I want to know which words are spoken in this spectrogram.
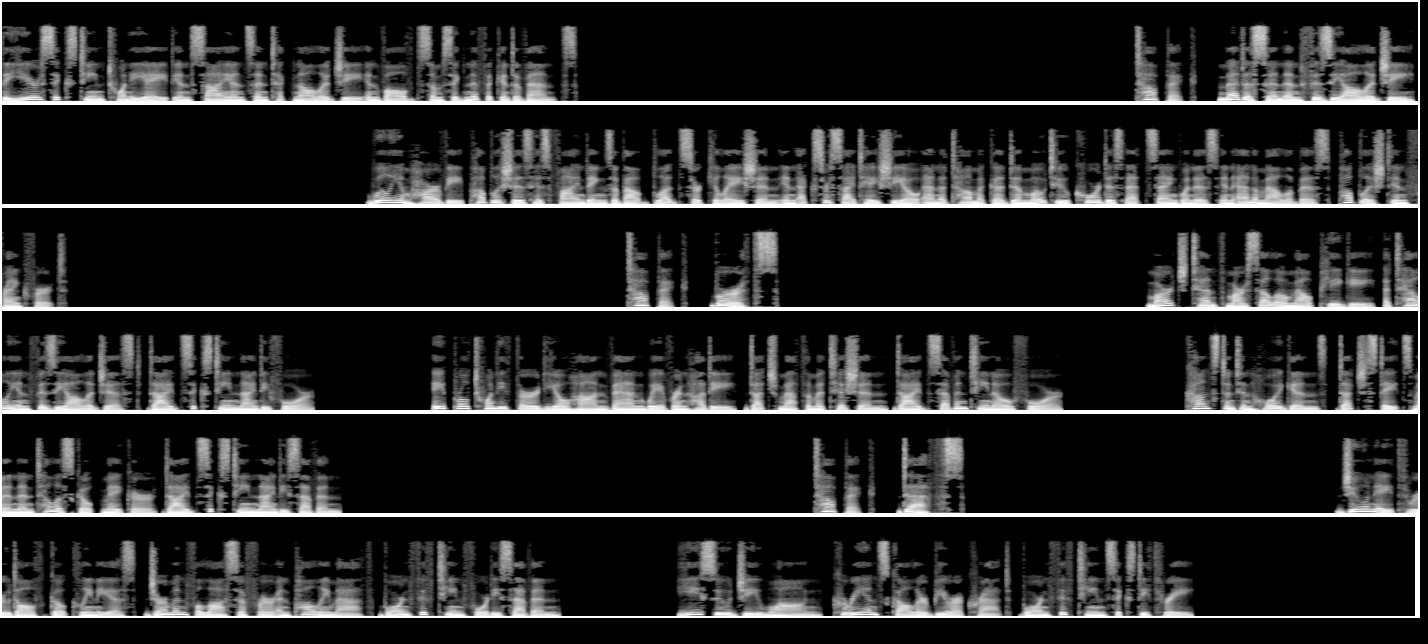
The year 1628 in science and technology involved some significant events. Medicine and physiology William Harvey publishes his findings about blood circulation in Exercitatio Anatomica de motu cordis et sanguinis in Animalibus published in Frankfurt. Births March 10 – Marcello Malpighi, Italian physiologist died 1694. April 23 – Johann van Waveren Hudde, Dutch mathematician died 1704. Constantijn Huygens, Dutch statesman and telescope maker died 1697. Deaths June 8 – Rudolf Goclenius, German philosopher and polymath born 1547 Yi Su-gwang, Korean scholar bureaucrat born 1563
